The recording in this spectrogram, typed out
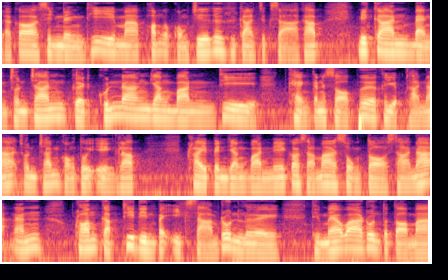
แล้วก็สิ่งหนึ่งที่มาพร้อมกับคงจื้อก็คือการศึกษาครับ มีการแบ่งชนชั้นเกิดขุนนางยังบันที่แข่งกันสอบเพื่อขยับฐานะชนชั้นของตัวเองครับ ใครเป็นยังบันนี้ก็สามารถส่งต่อสถานะนั้นพร้อมกับที่ดินไปอีก 3 รุ่นเลย ถึงแม้ว่ารุ่นต่อๆมา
